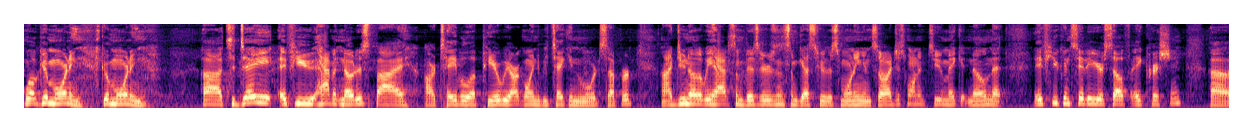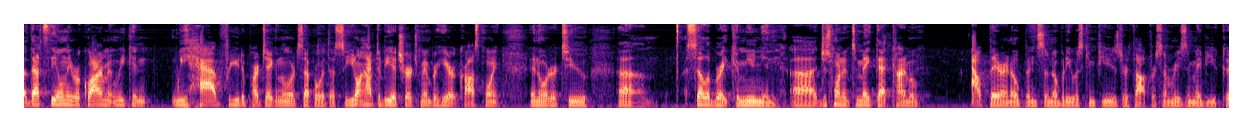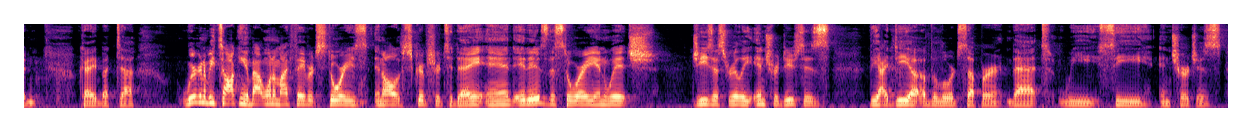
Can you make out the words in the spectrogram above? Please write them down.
Well, good morning. Good morning. Uh, today, if you haven't noticed by our table up here, we are going to be taking the Lord's Supper. I do know that we have some visitors and some guests here this morning, and so I just wanted to make it known that if you consider yourself a Christian, uh, that's the only requirement we can we have for you to partake in the Lord's Supper with us. So you don't have to be a church member here at Crosspoint in order to um, celebrate communion. Uh, just wanted to make that kind of a out there and open so nobody was confused or thought for some reason maybe you couldn't. Okay, but uh, we're going to be talking about one of my favorite stories in all of Scripture today, and it is the story in which Jesus really introduces the idea of the Lord's Supper that we see in churches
